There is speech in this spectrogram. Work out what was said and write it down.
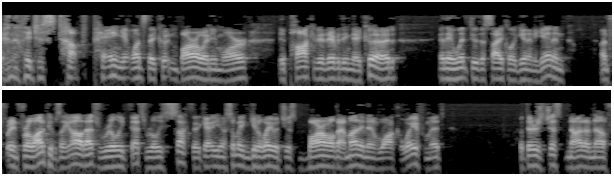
and then they just stopped paying it once they couldn't borrow anymore. They pocketed everything they could, and they went through the cycle again and again. And and for a lot of people, it's like, oh, that's really that's really sucked. That you know somebody can get away with just borrowing all that money and then walk away from it. But there's just not enough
